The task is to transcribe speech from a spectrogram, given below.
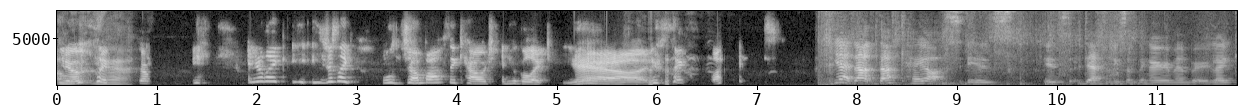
Oh, you know, like, yeah. and you're like, he, he just like will jump off the couch and he'll go like, yeah, and it's like, what? yeah that that chaos is is definitely something i remember like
